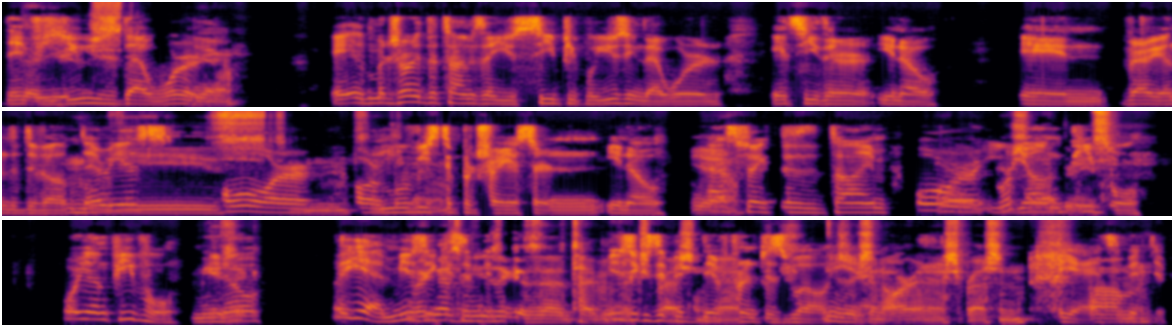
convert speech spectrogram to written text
they've They use- used that word. yeah. A majority of the times that you see people using that word, it's either you know in very underdeveloped areas or- or movies to portray a certain you know yeah. aspect of the time or, Or- or young people or young people Music. you know but yeah Well, music guess is a music bit, is a type of music is a bit expression, yeah. different as well Music's yeah. an art and expression. yeah it's Um, a bit different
